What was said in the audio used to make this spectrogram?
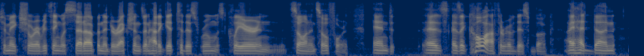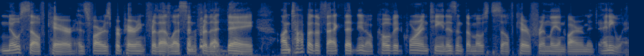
to make sure everything was set up and the directions and how to get to this room was clear and so on and so forth. And as as a co-author of this book, I had done no self-care as far as preparing for that lesson for that day on top of the fact that you know covid quarantine isn't the most self-care friendly environment anyway.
